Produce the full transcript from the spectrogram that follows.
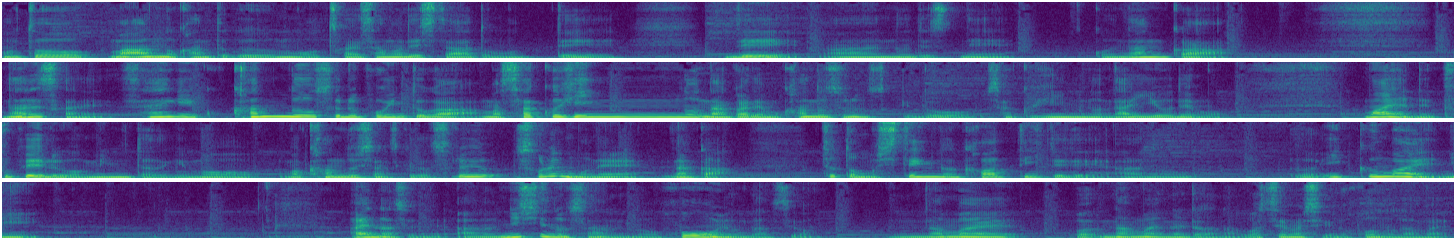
本当まあ庵野監督もお疲れ様でしたと思ってであのですねこうなんか何ですかね。最近こう感動するポイントが、まあ、作品の中でも感動するんですけど作品の内容でも。前ねプペルを見に行った時も、まあ、感動したんですけどそれそれもねなんかちょっともう視点が変わってきててあの行く前にあれなんですよね。あの西野さんの本を読んだんですよ。名前は名前何だかな。忘れましたけど本の名前、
